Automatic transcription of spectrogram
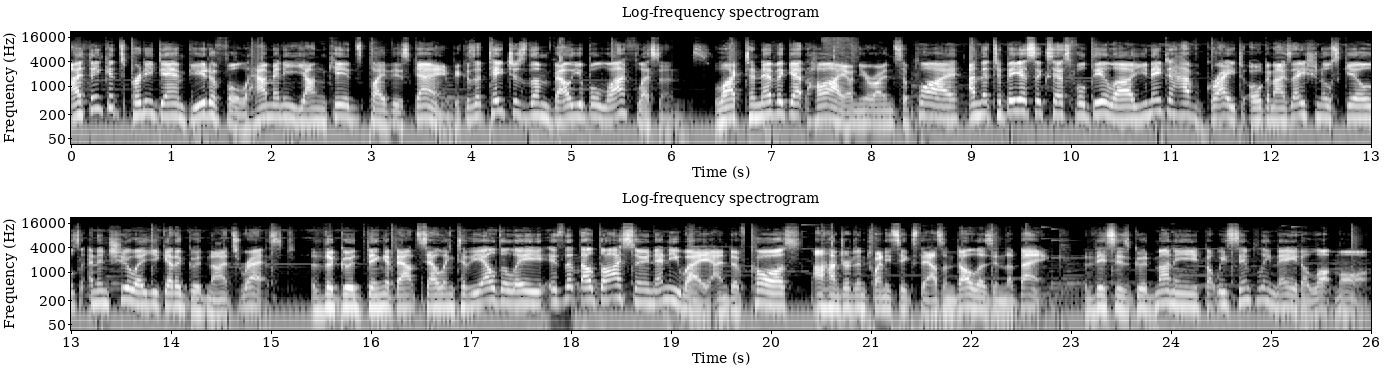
I think it's pretty damn beautiful how many young kids play this game because it teaches them valuable life lessons. Like to never get high on your own supply, and that to be a successful dealer, you need to have great organizational skills and ensure you get a good night's rest. The good thing about selling to the elderly is that they'll die soon anyway, and of course, $126,000 in the bank. This is good money, but we simply need a lot more.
